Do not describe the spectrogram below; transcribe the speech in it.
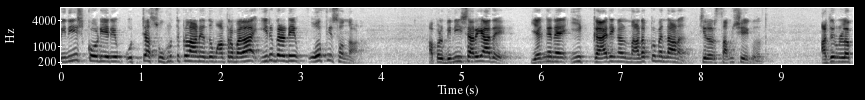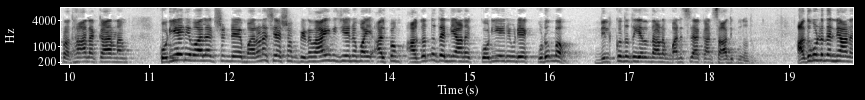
ബിനീഷ് കോടിയേരിയും ഉറ്റ സുഹൃത്തുക്കളാണ് എന്ന് മാത്രമല്ല ഇരുവരുടെയും ഓഫീസ് ഒന്നാണ്. അപ്പോൾ ബിനീഷ് അറിയാതെ എങ്ങനെ ഈ കാര്യങ്ങൾ നടക്കുമെന്നാണ് ചിലർ സംശയിക്കുന്നത്. അതിനുള്ള പ്രധാന കാരണം കൊടിയേരി ബാലകൃഷ്ണന്റെ മരണശേഷം പിണറായി വിജയനുമായി അല്പം അകന്നു തന്നെയാണ് കൊടിയേരിയുടെ കുടുംബം നിൽക്കുന്നത് എന്നതാണ് മനസ്സിലാക്കാൻ സാധിക്കുന്നത്. അതുകൊണ്ട് തന്നെയാണ്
